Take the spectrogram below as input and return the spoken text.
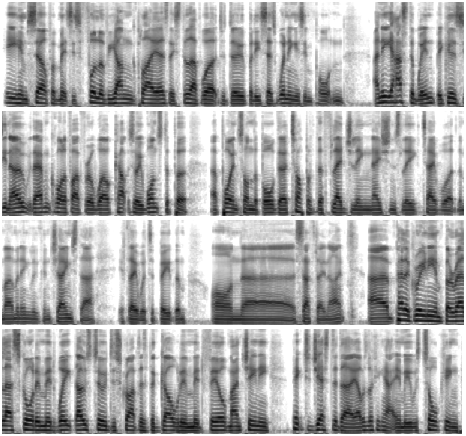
he himself admits is full of young players. They still have work to do, but he says winning is important and he has to win because you know they haven't qualified for a World Cup, so he wants to put uh, points on the board. They're top of the fledgling Nations League table at the moment. England can change that if they were to beat them on uh, Saturday night. Uh, Pellegrini and Barella scored in midweek. Those two described as the golden midfield. Mancini pictured yesterday. I was looking at him. He was talking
